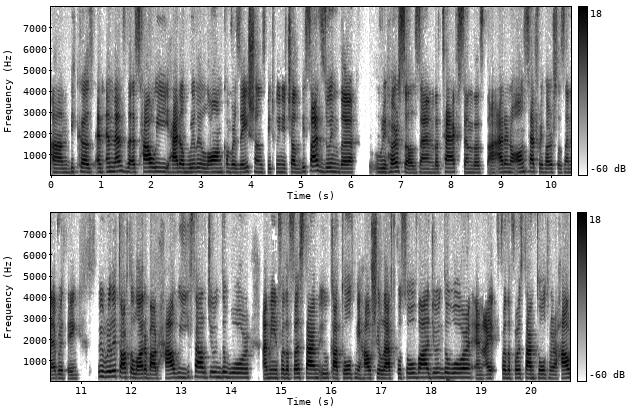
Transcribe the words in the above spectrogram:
Um, because and and that's that's how we had a really long conversations between each other besides doing the rehearsals and the text and the i don't know on set rehearsals and everything we really talked a lot about how we felt during the war. I mean, for the first time, Yllka told me how she left Kosovo during the war, and I, for the first time, told her how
